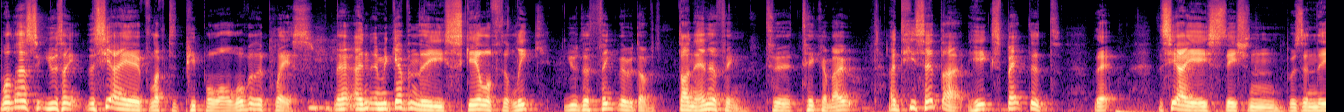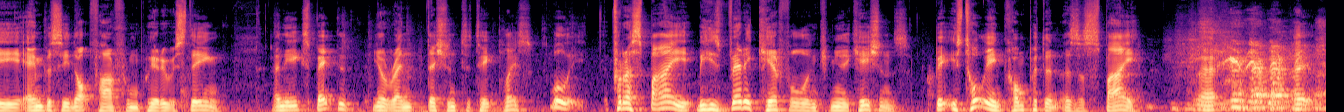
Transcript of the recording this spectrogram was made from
Well, that's you think the CIA have lifted people all over the place, and, and given the scale of the leak, you'd think they would have done anything to take him out. And he said that he expected that the CIA station was in the embassy not far from where he was staying. and he expected your rendition to take place. Well, for a spy, he's very careful in communications, but he's totally incompetent as a spy. Uh, uh,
